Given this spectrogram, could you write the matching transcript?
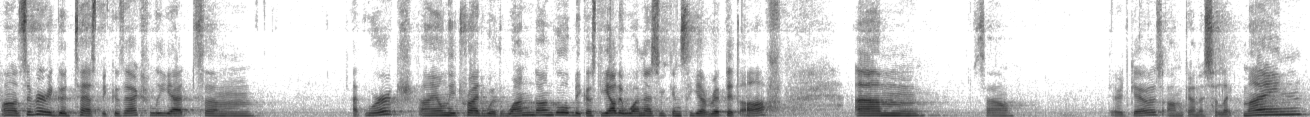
Well, it's a very good test because actually at, um, at work, I only tried with one dongle because the other one, as you can see, I ripped it off. Um, so there it goes. I'm going to select mine.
